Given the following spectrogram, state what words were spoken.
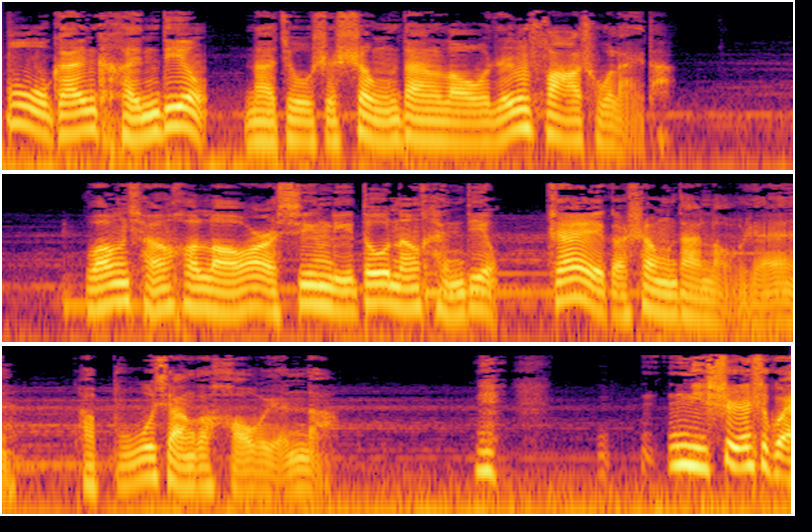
不敢肯定那就是圣诞老人发出来的。王强和老二心里都能肯定，这个圣诞老人他不像个好人呐。你，你是人是鬼？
